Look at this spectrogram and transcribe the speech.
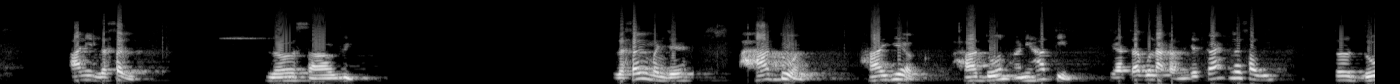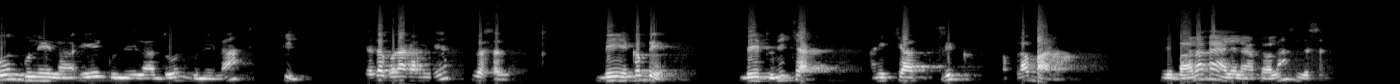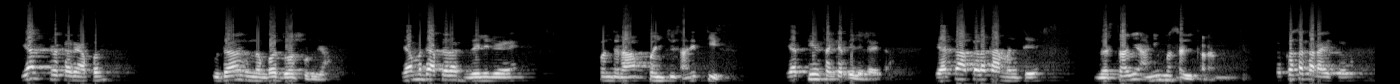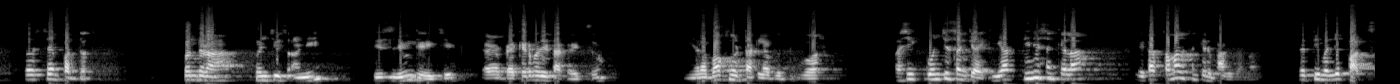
आणि लसावी. लसावी. लसावी म्हणजे हा दोन हा एक हा दोन आणि हा तीन. याचा गुणाकार म्हणजेच काय? लसावी तर दोन गुन्हेला एक गुन्हेला दोन गुन्हेला तीन. याचा गुणाकार म्हणजे लसावी बे एक बे. बे दुनी चार. आणि चार त्रिक आपला बारा. म्हणजे बारा काय आलेला आहे आपल्याला? लसावी याच प्रकारे आपण उदाहरण नंबर दोन सोडूया. यामध्ये आपल्याला दिलेले आहे पंधरा पंचवीस आणि तीस. या तीन संख्या दिलेल्या आहेत. याचा आपल्याला काय म्हणते? लसावी आणि मसावी काढा. तर कसं करायचं? तर सेम पद्धत. पंधरा पंचवीस आणि तीस लिहून घ्यायचे. ब्रॅकेटमध्ये टाकायचं. याला बॉक्समध्ये टाकल्याबद्दल अशी कोणती संख्या आहे की या तिन्ही संख्येला एका समान संख्येने भाग झाला तर ती म्हणजे पाच.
